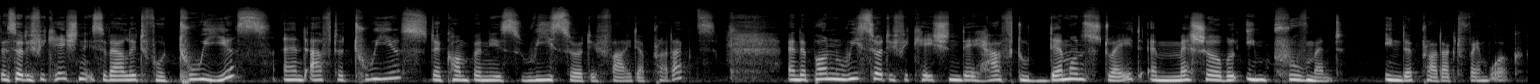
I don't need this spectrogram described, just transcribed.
The certification is valid for two years, and after two years, the companies recertify their products. And upon recertification, they have to demonstrate a measurable improvement in the product framework.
